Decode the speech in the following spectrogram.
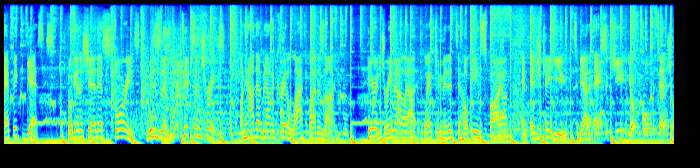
epic guests who are going to share their stories, wisdom, tips, and tricks on how they've been able to create a life by design. Here at Dream Out Loud, we're committed to helping inspire and educate you to be able to execute your full potential.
